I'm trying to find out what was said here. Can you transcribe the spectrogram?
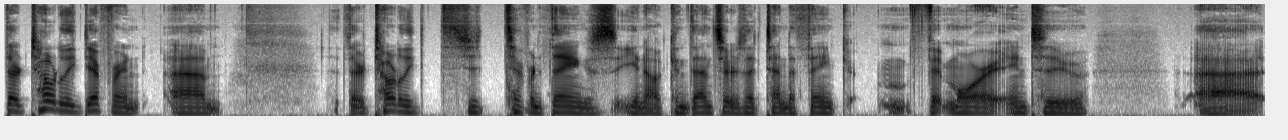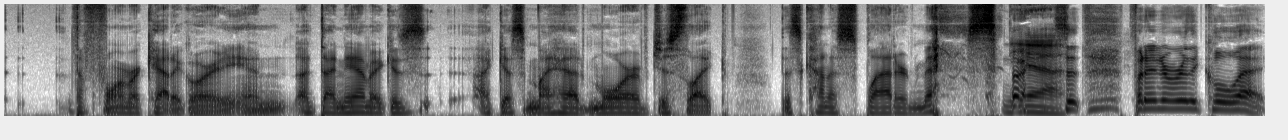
they're totally different um they're totally t- different things. You know condensers i tend to think fit more into uh the former category. And a dynamic is i guess in my head more of just like this kind of splattered mess. Yeah. But in a really cool way.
